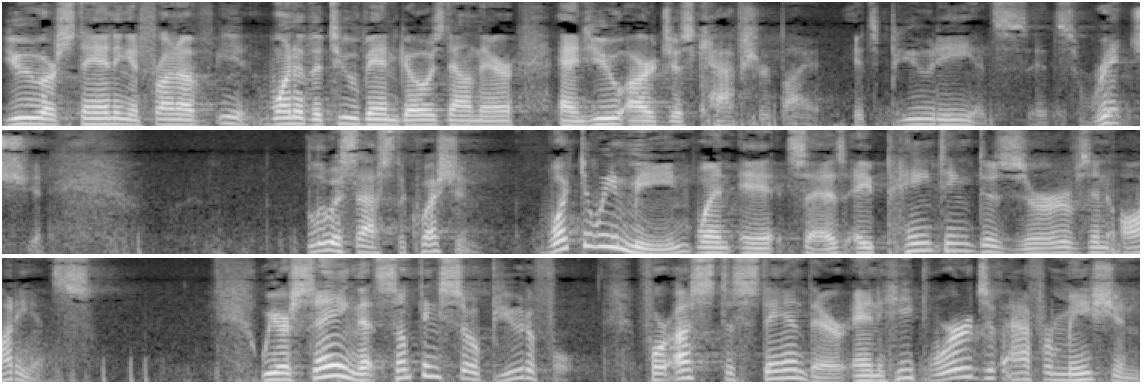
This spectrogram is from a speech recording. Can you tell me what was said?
You are standing in front of one of the two Van Goghs down there, and you are just captured by it. Its beauty, it's, it's rich. Lewis asks the question, what do we mean when it says a painting deserves an audience? We are saying that something so beautiful, for us to stand there and heap words of affirmation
